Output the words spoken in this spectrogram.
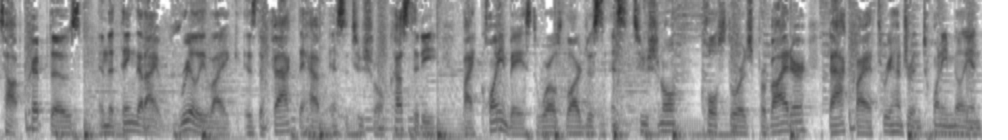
top cryptos. And the thing that I really like is the fact they have institutional custody by Coinbase, the world's largest institutional cold storage provider, backed by a $320 million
